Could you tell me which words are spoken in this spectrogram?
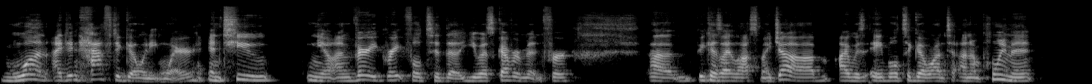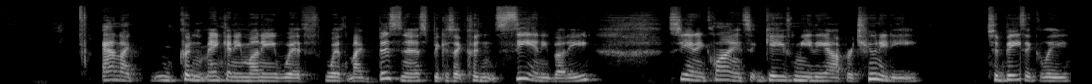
One, I didn't have to go anywhere. And two, you know, I'm very grateful to the US government for, um, because I lost my job, I was able to go on to unemployment and I couldn't make any money with with my business because I couldn't see anybody any clients, it gave me the opportunity to basically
